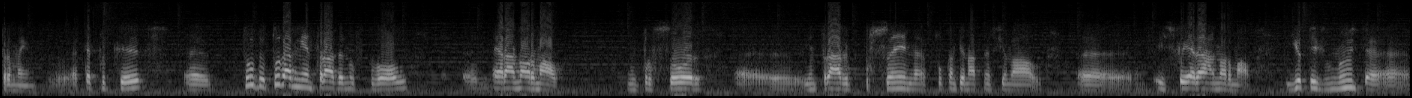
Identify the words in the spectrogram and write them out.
tremendo, até porque uh, tudo, toda a minha entrada no futebol uh, era anormal. Um professor entrar por cima pelo campeonato nacional, isso era anormal. E eu tive muita,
